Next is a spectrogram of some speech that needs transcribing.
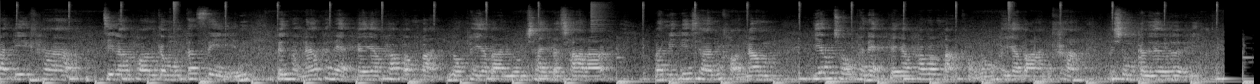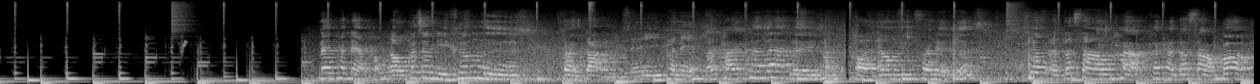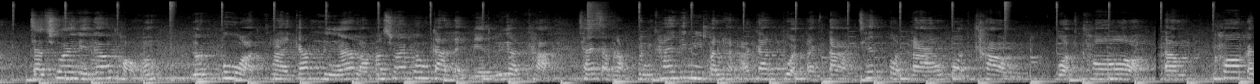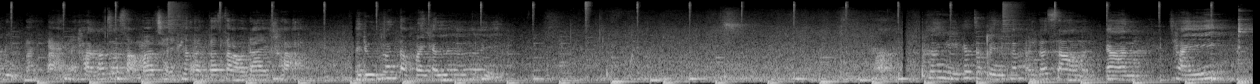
วัสดีค่ะ จิราพรกมุตเสนเป็นหัวหน้าแผนกกายภาพบำบัดโรงพยาบาลรวมชัยประชารักษ์วันนี้ดิฉันขอนำเยี่ยมชมแผนกกายภาพบำบัดของโรงพยาบาลค่ะไปชมกันเลย ในแผนกของเราก็จะมีเครื่องมือต่างๆ ในแผนกนะคะ เครื่องแรกเลยค่ะขอนำเสนอ อัลตราซาวด์ค่ะเครื่องอัลตราซาวด์ก็จะช่วยในเรื่องของลดปวดคลายกล้ามเนื้อแล้วก็ช่วยเพิ่มการไหลเวียนเลือดค่ะ ใช้สำหรับคนไข้ที่มีปัญหาอาการปวดต่างๆ เช่นปวดหลังปวดเข่าปวดคอตามข้อกระดูกต่างๆนะคะ ก็จะสามารถใช้เครื่องอัลตราซาวด์ได้ค่ะ ไปดูเครื่องต่อไปกันเลยเครื่องนี้ก็จะเป็นเครื่องอัลตราซาวด์เหมือนกัน ช้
